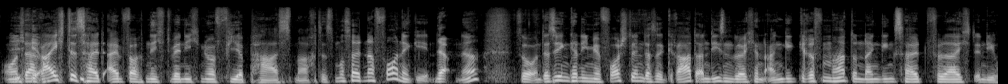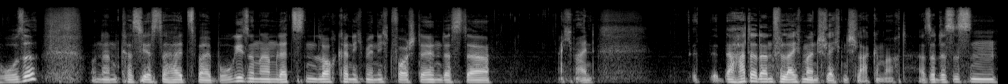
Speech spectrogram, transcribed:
Und da Ja. reicht es halt einfach nicht, wenn ich nur vier Pars mache. Das muss halt nach vorne gehen. Ja. Ne? So, und deswegen kann ich mir vorstellen, dass er gerade an diesen Löchern angegriffen hat und dann ging es halt vielleicht in die Hose und dann kassierst du halt zwei Bogies und am letzten Loch kann ich mir nicht vorstellen, dass da, ich meine, da hat er dann vielleicht mal einen schlechten Schlag gemacht. Also das ist ein,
